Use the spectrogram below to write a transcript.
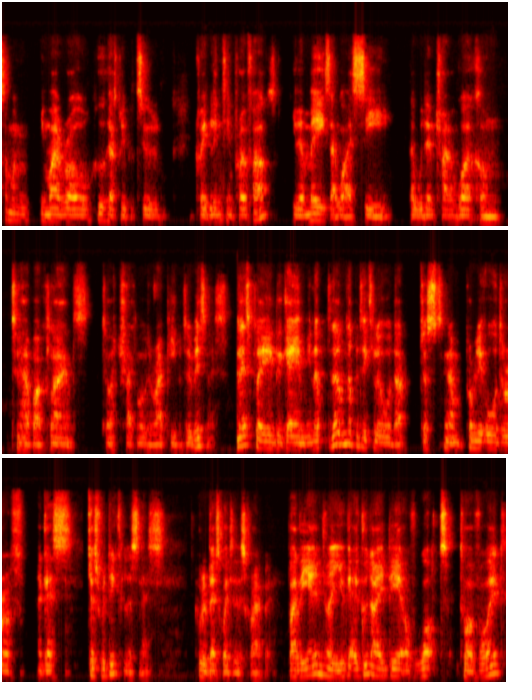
someone in my role who helps people to create LinkedIn profiles, you're amazed at what I see that we then try and work on to help our clients to attract more of the right people to the business. Let's play the game in no, no particular order, just you know, probably order of, I guess, just ridiculousness. Probably the best way to describe it. By the end, you, know, you get a good idea of what to avoid,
